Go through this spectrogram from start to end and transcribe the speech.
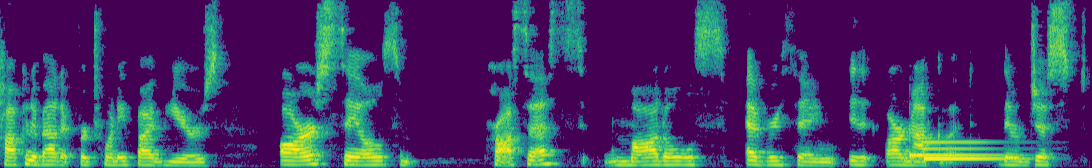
talking about it for 25 years. Our sales process, models, everything are not good. They're just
